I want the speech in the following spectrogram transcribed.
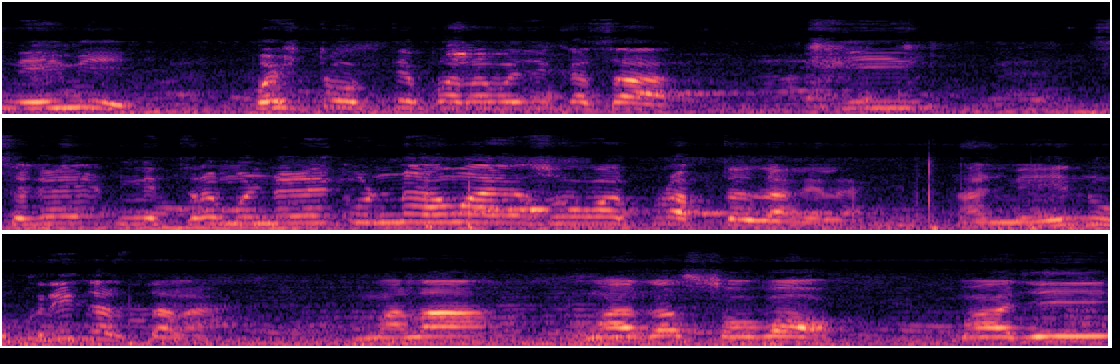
नेहमी स्पष्ट वक्तेपणा म्हणजे कसा की सगळे मित्रमंडळीकडून हा माझा स्वभाव प्राप्त झालेला आहे. आणि मी नोकरी करताना मला माझा स्वभाव माझे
